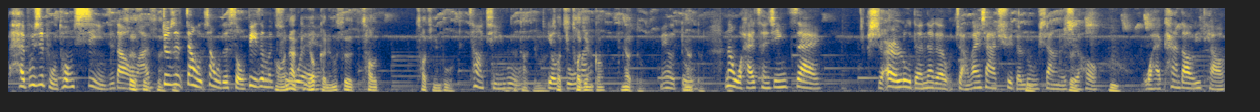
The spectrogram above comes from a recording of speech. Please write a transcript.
还不是普通细，你知道吗？是是是就是像我像我的手臂这么粗，欸，哦，那有可能是超超前部，超前部，超前部。有毒吗？超前功没有毒，没有毒。没有毒。那我还曾经在十二路的那个转弯下去的路上的时候，嗯，我还看到一条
